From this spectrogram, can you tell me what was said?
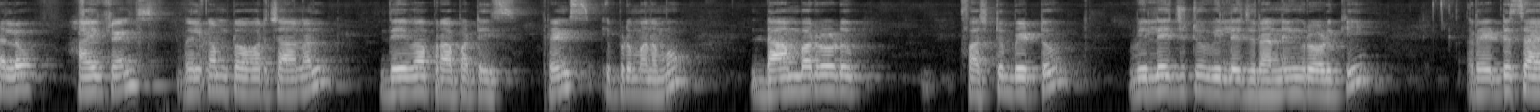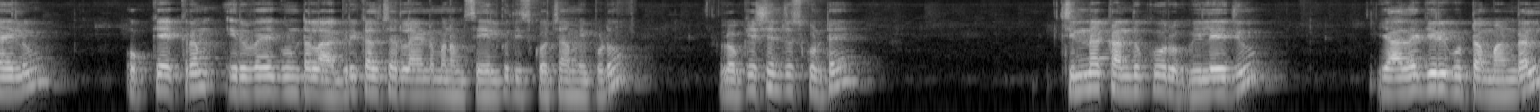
Hello. Hi friends welcome to our channel Deva properties. Friends ఇప్పుడు మనము డాంబర్ road first bit village to village running రోడ్కి రెడ్ సాయిలు ఒక్క ఎకరం ఇరవై గుంటల అగ్రికల్చర్ ల్యాండ్ మనం సేల్కు తీసుకొచ్చాము ఇప్పుడు. లొకేషన్ చూసుకుంటే Chinna Kandukur village Yadagirigutta mandal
